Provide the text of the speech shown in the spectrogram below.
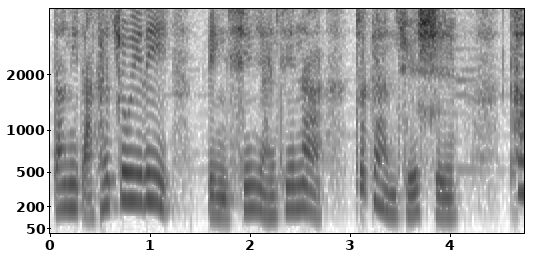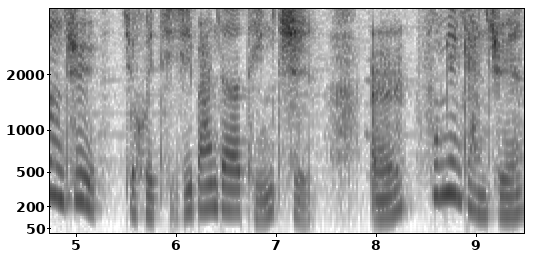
当你打开注意力并欣然接纳这感觉时，抗拒就会奇迹般的停止，而负面感觉，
